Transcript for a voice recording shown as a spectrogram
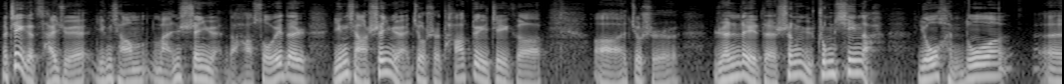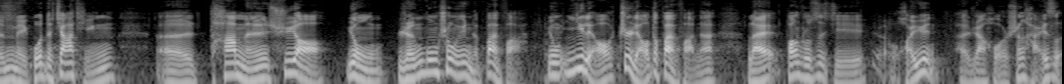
那这个裁决影响蛮深远的哈。所谓的影响深远，就是他对这个，呃，就是人类的生育中心呐、有很多呃美国的家庭，呃，他们需要用人工受孕的办法，用医疗治疗的办法呢，来帮助自己怀孕，呃，然后生孩子。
